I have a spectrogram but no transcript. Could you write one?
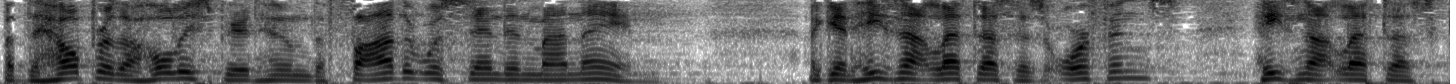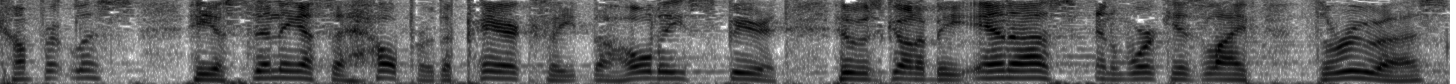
But the Helper, the Holy Spirit, whom the Father will send in my name. Again, He's not left us as orphans. He's not left us comfortless. He is sending us a helper, the paraclete, the Holy Spirit, who is going to be in us and work his life through us.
